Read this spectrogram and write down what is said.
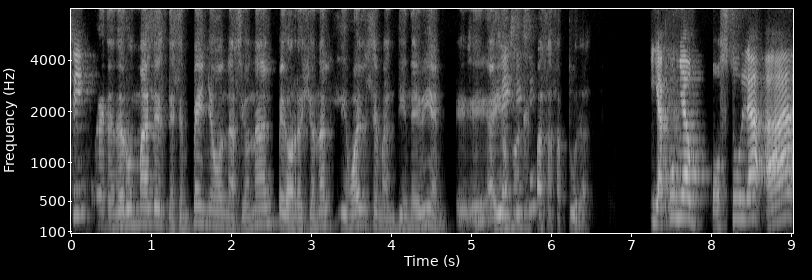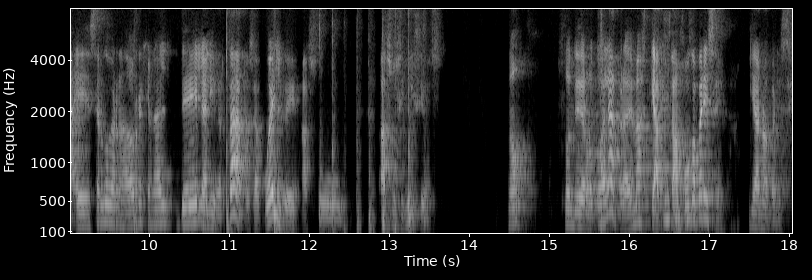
Puede tener un mal desempeño nacional, pero regional igual se mantiene bien. Eh, eh, ahí no les pasa factura. Y Acuña postula a eh, ser gobernador regional de La Libertad, o sea, vuelve a, su, a sus inicios, ¿no? Donde derrotó a Lapra, además que tampoco aparece, ya no aparece.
